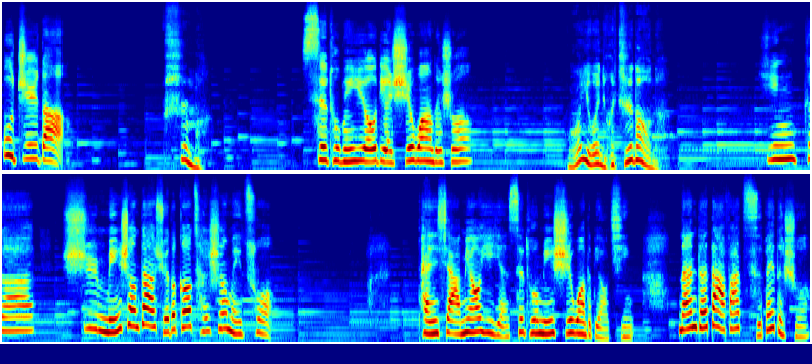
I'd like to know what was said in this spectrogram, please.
不知道。是吗？司徒明有点失望的说：“我以为你会知道呢。”应该是明上大学的高材生，没错。潘夏瞄一眼司徒明失望的表情，难得大发慈悲的说：“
